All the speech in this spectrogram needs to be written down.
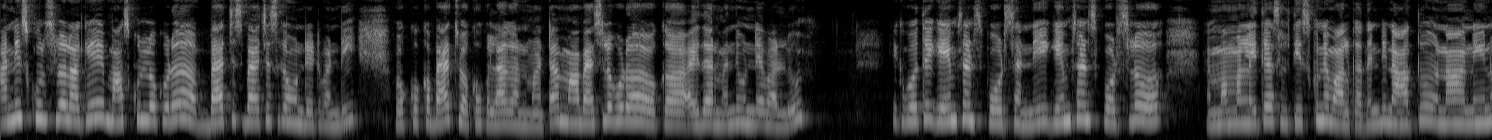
అన్ని స్కూల్స్లో లాగే మా స్కూల్లో కూడా బ్యాచెస్ బ్యాచెస్గా ఉండేటువంటి ఒక్కొక్క బ్యాచ్ ఒక్కొక్కలాగా అనమాట మా బ్యాచ్లో కూడా ఒక ఐదారు మంది ఉండేవాళ్ళు. ఇకపోతే గేమ్స్ అండ్ స్పోర్ట్స్ అండి. గేమ్స్ అండ్ స్పోర్ట్స్లో మమ్మల్ని అయితే అసలు తీసుకునే వాళ్ళు కదండి. నాతో నా నేను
